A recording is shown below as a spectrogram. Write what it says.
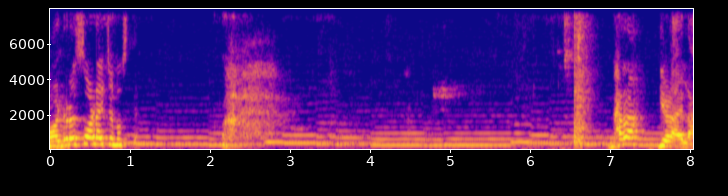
ऑर्डरच सोडायच्या नुसत्या धरा गिळायला.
